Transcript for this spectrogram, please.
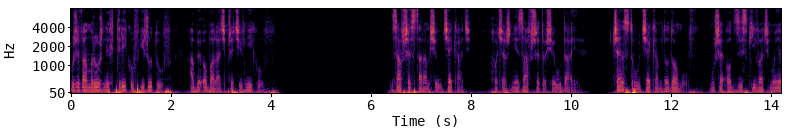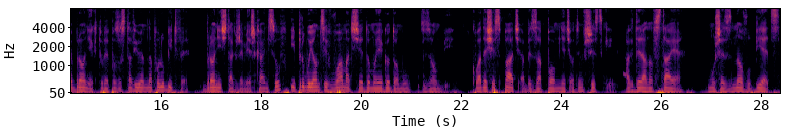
Używam różnych trików i rzutów, aby obalać przeciwników. Zawsze staram się uciekać, chociaż nie zawsze to się udaje. Często uciekam do domów. Muszę odzyskiwać moje bronie, które pozostawiłem na polu bitwy. Bronić także mieszkańców i próbujących włamać się do mojego domu zombie. Kładę się spać, aby zapomnieć o tym wszystkim, a gdy rano wstaję, muszę znowu biec,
